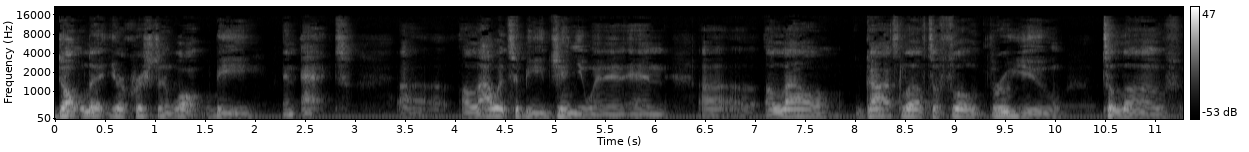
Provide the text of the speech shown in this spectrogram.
don't let your Christian walk be an act. Uh, allow it to be genuine and, and uh, allow God's love to flow through you to love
